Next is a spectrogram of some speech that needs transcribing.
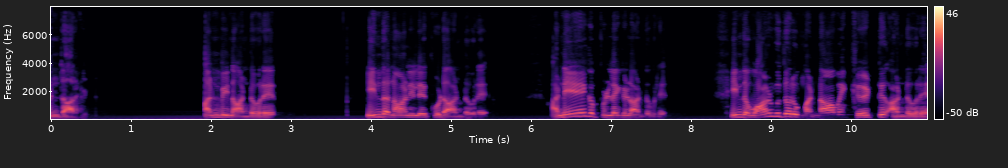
என்றார்கள். அன்பின் ஆண்டவரே இந்த நாளிலே கூட ஆண்டவரே அநேக பிள்ளைகள் ஆண்டவரே இந்த வாழ்வு தரும் மன்னாவை கேட்டு ஆண்டவரே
